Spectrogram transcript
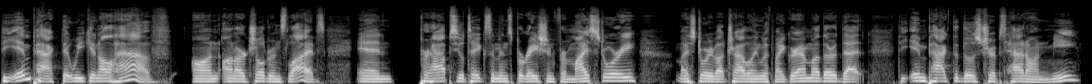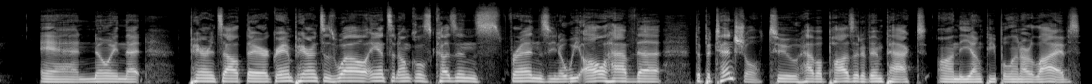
the impact that we can all have on on our children's lives. And perhaps you'll take some inspiration from my story my story about traveling with my grandmother that the impact that those trips had on me and knowing that parents out there grandparents as well aunts and uncles cousins friends you know we all have the the potential to have a positive impact on the young people in our lives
